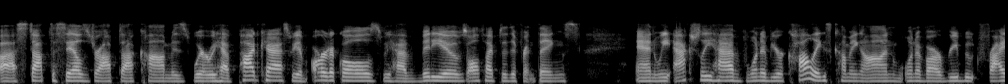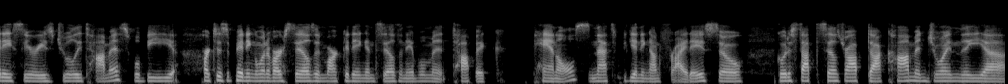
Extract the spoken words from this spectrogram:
uh, stopthesalesdrop.com is where we have podcasts we have articles we have videos all types of different things and we actually have one of your colleagues coming on one of our reboot friday series julie thomas will be participating in one of our sales and marketing and sales enablement topic panels and that's beginning on fridays so go to stopthesalesdrop.com and join the uh,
